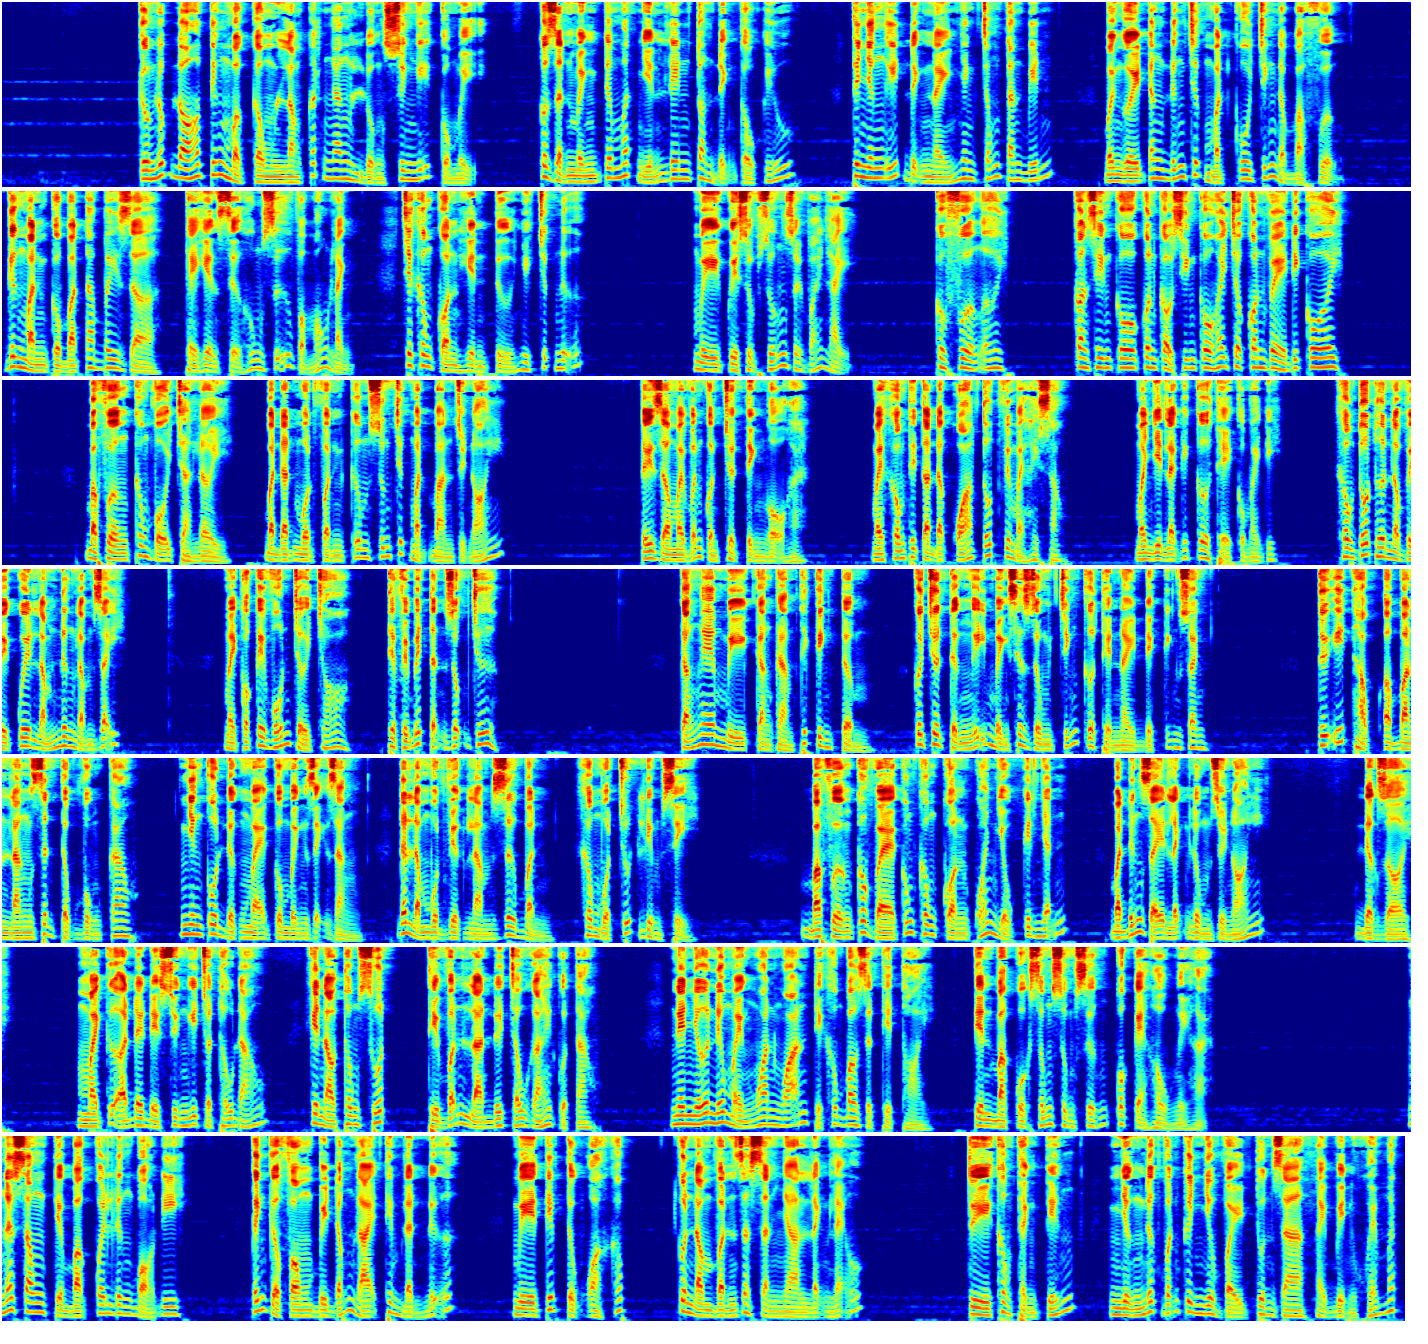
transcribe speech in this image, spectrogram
Cùng lúc đó, tiếng mở cổng làm cắt ngang luồng suy nghĩ của Mỹ. Cô giật mình đưa mắt nhìn lên toàn định cầu cứu. Thế nhưng ý định này nhanh chóng tan biến. Bởi người đang đứng trước mặt cô chính là bà Phượng. Gương mặt của bà ta bây giờ thể hiện sự hung dữ và máu lạnh. Chứ không còn hiền tử như trước nữa. mị quỳ sụp xuống rồi vái lại. Cô Phượng ơi! Con xin cô, con cầu xin cô hãy cho con về đi cô ơi! Bà Phượng không vội trả lời Bà đặt một phần cơm xuống trước mặt bàn rồi nói Tới giờ mày vẫn còn chưa tỉnh ngộ hả Mày không thấy ta đã quá tốt với mày hay sao Mày nhìn lại cái cơ thể của mày đi Không tốt hơn là về quê làm nương làm dãy Mày có cái vốn trời cho Thì phải biết tận dụng chứ Càng nghe Mỹ càng cảm thấy kinh tởm. Cô chưa từng nghĩ mình sẽ dùng chính cơ thể này để kinh doanh. Tuy ít học ở bàn làng dân tộc vùng cao, Nhưng cô được mẹ của mình dạy rằng đó là một việc làm dơ bẩn, Không một chút liêm sỉ. Bà Phượng có vẻ cũng không còn quá nhiều kiên nhẫn. Bà đứng dậy lạnh lùng rồi nói, Được rồi, Mày cứ ở đây để suy nghĩ cho thấu đáo. Khi nào thông suốt Thì vẫn là đứa cháu gái của tao. Nên nhớ nếu mày ngoan ngoãn Thì không bao giờ thiệt thòi. Tiền bạc cuộc sống sung sướng Có kẻ hầu người hạ. Nói xong thì bà quay lưng bỏ đi. Cánh cửa phòng bị đóng lại thêm lần nữa. Mỹ tiếp tục hòa khóc. Cô nằm vẫn ra sàn nhà lạnh lẽo. Tuy không thành tiếng, Nhưng nước vẫn cứ như vậy tuôn ra ngay bên khóe mắt.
